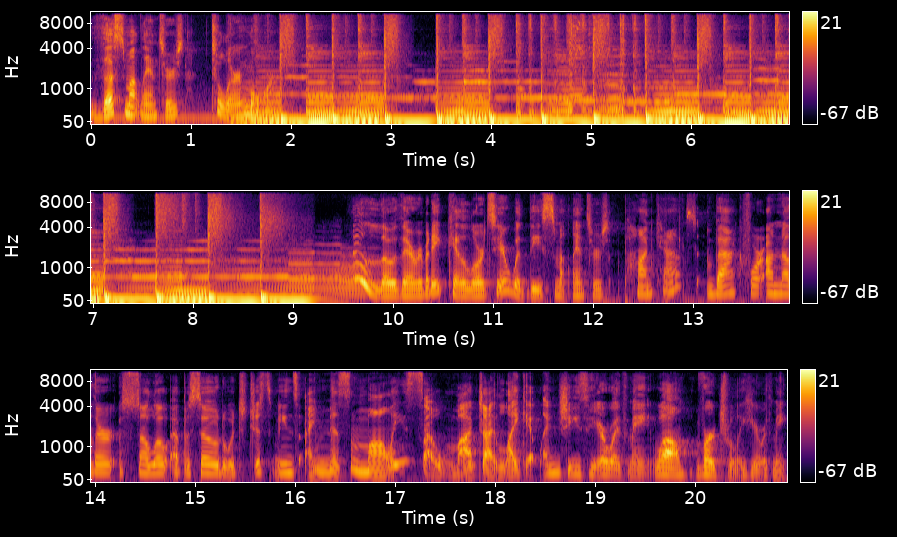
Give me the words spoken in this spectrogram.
the smutlancers to learn more. Hello there, everybody. Kayla Lords here with the Smutlancers podcast. back for another solo episode, which just means I miss Molly so much. I like it when she's here with me. Well, virtually here with me.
